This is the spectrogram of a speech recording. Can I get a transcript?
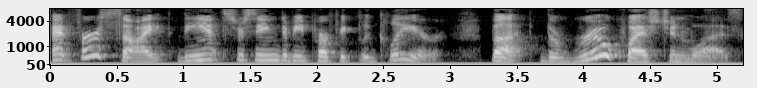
At first sight the answer seemed to be perfectly clear. But the real question was,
